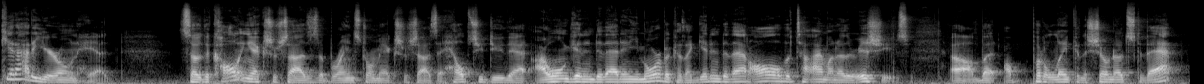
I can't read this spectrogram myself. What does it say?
get out of your own head. So the calling exercise is a brainstorm exercise that helps you do that. I won't get into that anymore because I get into that all the time on other issues. Uh, but I'll put a link in the show notes to that.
